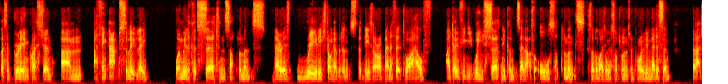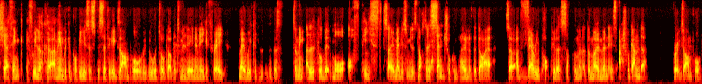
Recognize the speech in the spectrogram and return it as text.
that's a brilliant question. Um, I think absolutely. When we look at certain supplements, there is really strong evidence that these are of benefit to our health. I don't think you, well, you certainly couldn't say that for all supplements because otherwise all supplements would probably be medicine. But actually, I think if we look at, I mean, we could probably use a specific example. We would talk about vitamin D and omega 3. Maybe we could look at something a little bit more off piste. So maybe something that's not an essential component of the diet. So a very popular supplement at the moment is ashwagandha, for example.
